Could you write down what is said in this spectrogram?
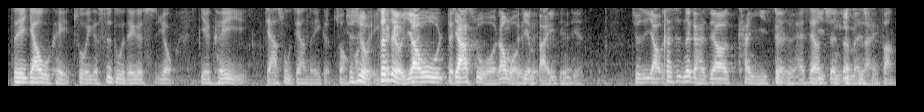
这些药物可以做一个适度的一个使用，也可以加速这样的一个状况。就是有真的有药物加速我，让我变白一点点。就是要，但是那个还是要看医生，对，对，还是要医生专门来处方。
